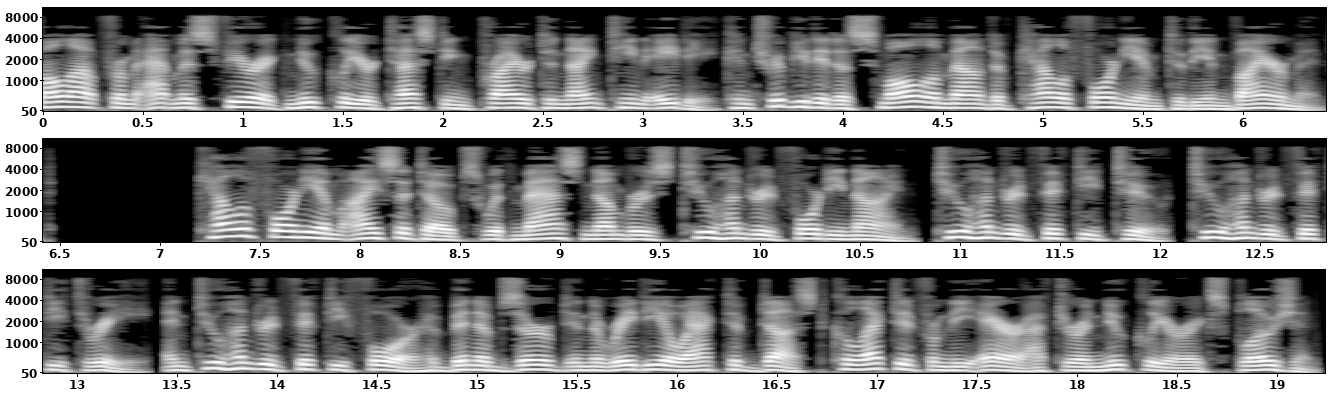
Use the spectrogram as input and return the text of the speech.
Fallout from atmospheric nuclear testing prior to 1980 contributed a small amount of californium to the environment. Californium isotopes with mass numbers 249, 252, 253, and 254 have been observed in the radioactive dust collected from the air after a nuclear explosion.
